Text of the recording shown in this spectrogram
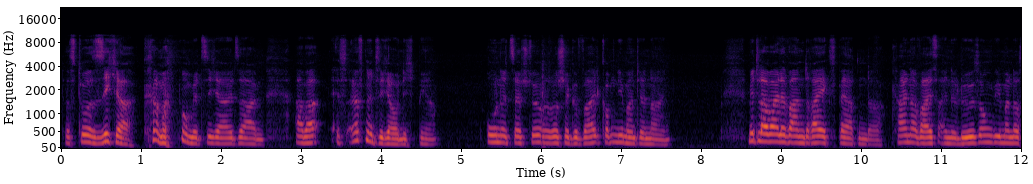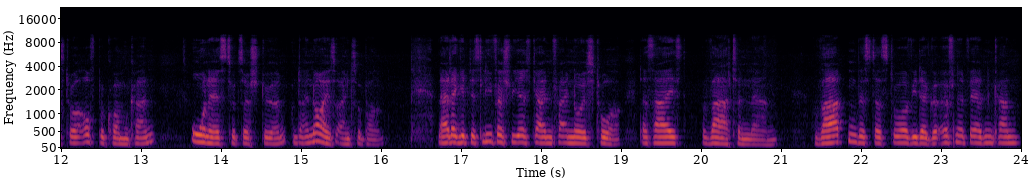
Das Tor sicher, kann man nur mit Sicherheit sagen, aber es öffnet sich auch nicht mehr. Ohne zerstörerische Gewalt kommt niemand hinein. Mittlerweile waren drei Experten da. Keiner weiß eine Lösung, wie man das Tor aufbekommen kann, ohne es zu zerstören und ein neues einzubauen. Leider gibt es Lieferschwierigkeiten für ein neues Tor. Das heißt, warten lernen. Warten, bis das Tor wieder geöffnet werden kann.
